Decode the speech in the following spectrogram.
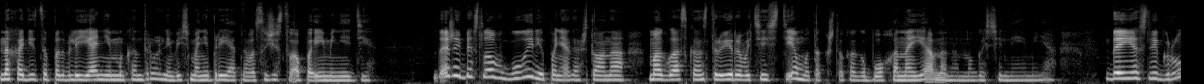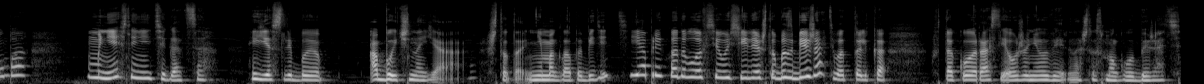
находиться под влиянием и контролем весьма неприятного существа по имени Ди. Даже без слов Гури понятно, что она могла сконструировать систему, так что как бог она явно намного сильнее меня. Да и если грубо, мне с ней не тягаться. Если бы обычно я что-то не могла победить, я прикладывала все усилия, чтобы сбежать, вот только в такой раз я уже не уверена, что смогу убежать.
